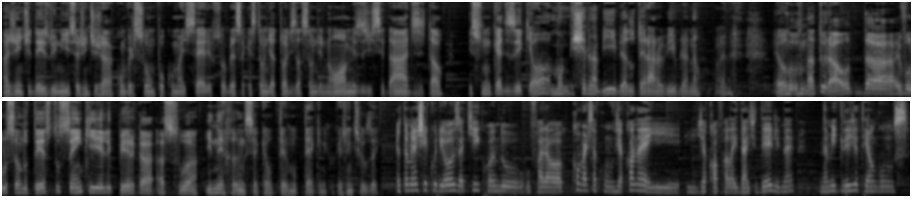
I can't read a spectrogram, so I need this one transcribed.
a gente desde o início. A gente já conversou um pouco mais sério sobre essa questão de atualização de nomes, de cidades e tal. Isso não quer dizer que, ó, oh, mexeram na Bíblia, adulteraram a Bíblia. Não. É, o natural da evolução do texto sem que ele perca a sua inerrância, que é o termo técnico que a gente usa aí. Eu também achei curioso aqui quando o faraó conversa com Jacó, né? E, e Jacó fala a idade dele, né? Na minha igreja tem alguns,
